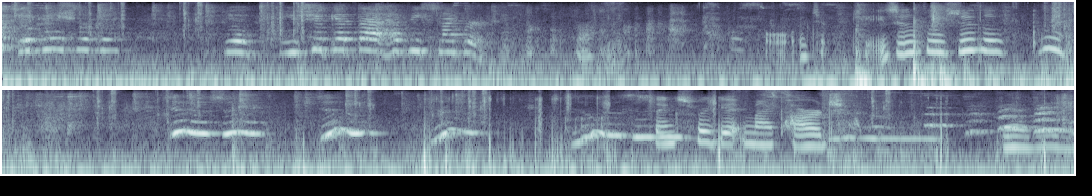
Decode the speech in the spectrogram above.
It's okay, it's okay. Yeah, you should get that heavy sniper. oh, it's okay. Zulu, Zulu, come here. Zulu, Zulu, Zulu, Zulu, Zulu, Zulu. Thanks for getting my card. Yeah, yeah.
